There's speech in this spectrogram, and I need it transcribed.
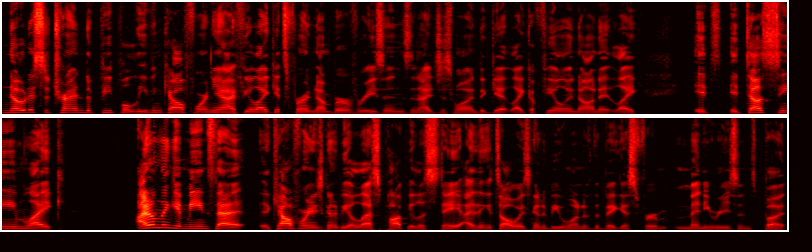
noticed a trend of people leaving California. I feel like it's for a number of reasons, and I just wanted to get like a feeling on it. Like, it's it does seem like I don't think it means that uh, California is going to be a less populous state. I think it's always going to be one of the biggest for many reasons, but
